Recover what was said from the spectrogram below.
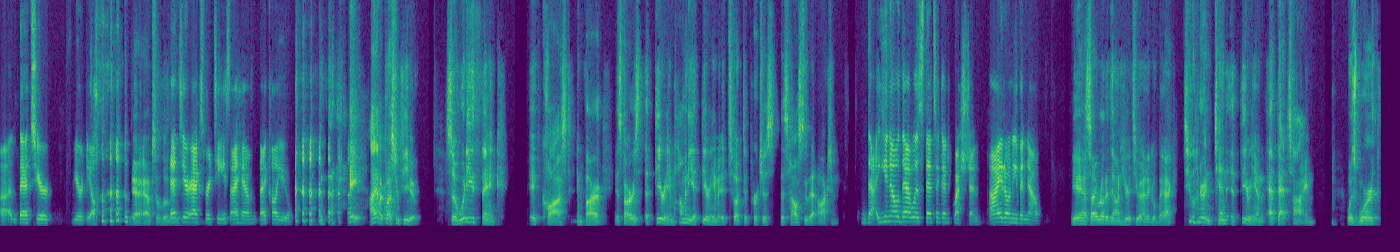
uh, that's your your deal. yeah, absolutely. That's your expertise. I have I call you. hey, I have a question for you. So what do you think it cost in far as far as Ethereum, how many Ethereum it took to purchase this house through that auction? That you know, that was that's a good question. I don't even know. Yeah, so I wrote it down here too. I had to go back. 210 Ethereum at that time was worth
